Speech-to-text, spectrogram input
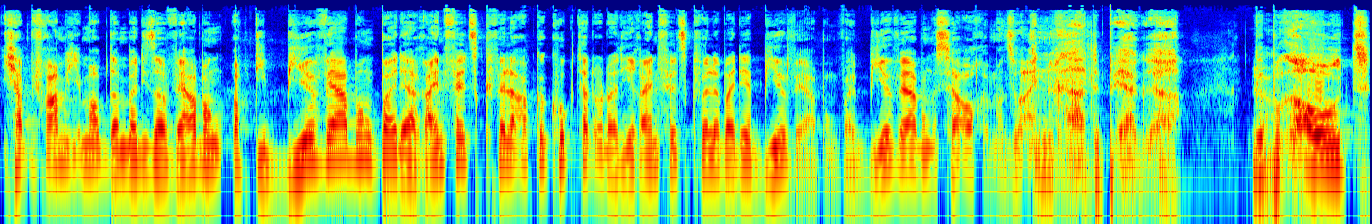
ich, frage mich immer, ob dann bei dieser Werbung, ob die Bierwerbung bei der Rheinfelsquelle abgeguckt hat oder die Rheinfelsquelle bei der Bierwerbung. Weil Bierwerbung ist ja auch immer so ein Radeberger. Gebraut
